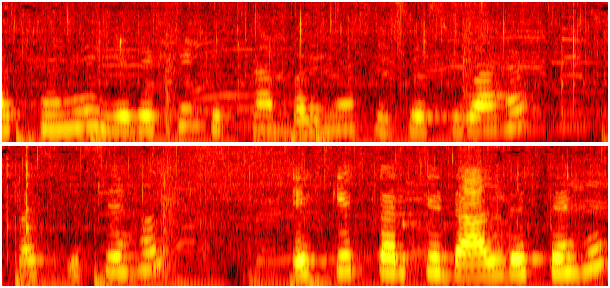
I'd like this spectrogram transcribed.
रखे हैं, ये देखिए कितना बढ़िया पीसेस हुआ है। बस इसे हम एक एक करके डाल देते हैं।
